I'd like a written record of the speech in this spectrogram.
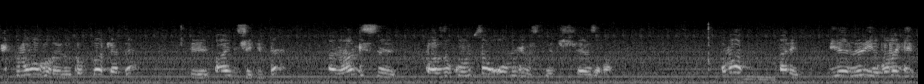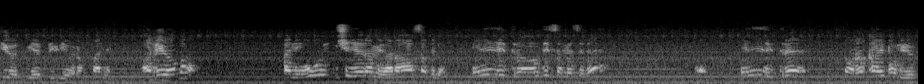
yüklü vagonuyla toplarken de e, aynı şekilde hani hangisini fazla koyursa onu gösterir her zaman. Ama hani diğerleri yabana gidiyor diye biliyorum. Hani arıyor ama hani o işe yaramıyor. Hani alsa bile 50 litre aldıysa mesela 50 litre sonra kayboluyor.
